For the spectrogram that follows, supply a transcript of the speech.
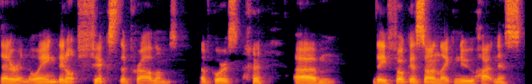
that are annoying. They don't fix the problems, of course, um, they focus on like new hotness,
